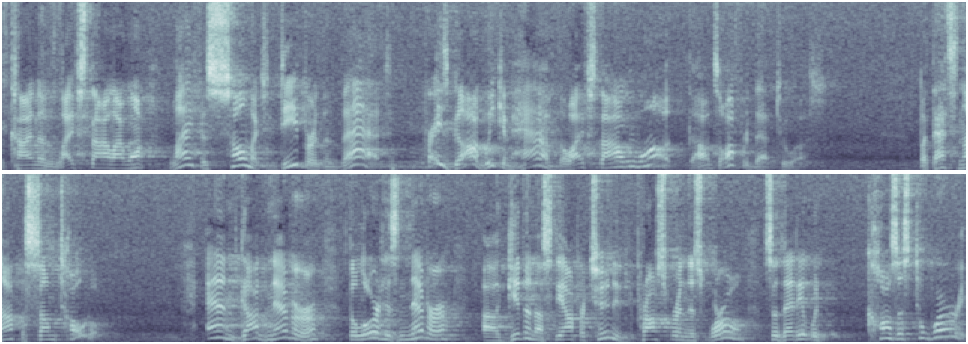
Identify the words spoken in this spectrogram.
the kind of lifestyle I want. Life is so much deeper than that. Praise God, we can have the lifestyle we want. God's offered that to us. But that's not the sum total. And God never, the Lord has never uh, given us the opportunity to prosper in this world so that it would cause us to worry.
